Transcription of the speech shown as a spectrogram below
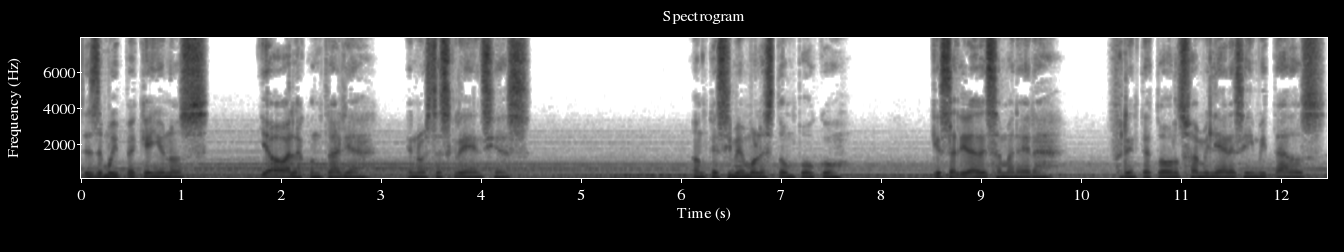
desde muy pequeño nos llevaba la contraria en nuestras creencias, aunque sí me molestó un poco que saliera de esa manera frente a todos los familiares e invitados.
